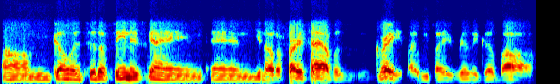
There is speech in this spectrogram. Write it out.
Um, go into the Phoenix game, and you know the first half was great. Like we played really good ball,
